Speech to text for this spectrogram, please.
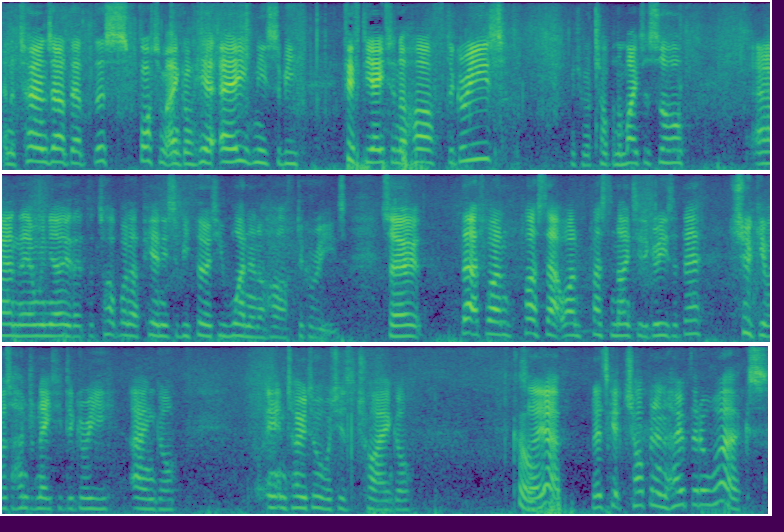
And it turns out that this bottom angle here A needs to be 58 and a half degrees which we'll chop on the miter saw and then we know that the top one up here needs to be 31 and a half degrees. So that one plus that one plus the 90 degrees up there should give us 180 degree angle in total which is a triangle. Cool. so yeah let's get chopping and hope that it works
